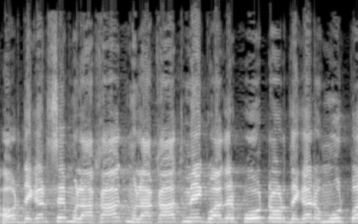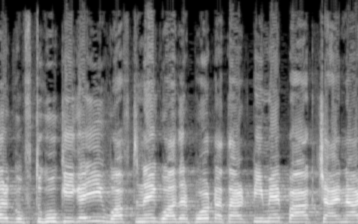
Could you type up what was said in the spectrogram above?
और दिगर से मुलाकात। मुलाकात में ग्वादर पोर्ट और दिगर अमूर पर गुफ्तु की गई। वफ्त ने ग्वादर पोर्ट अथॉरिटी में Pak China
